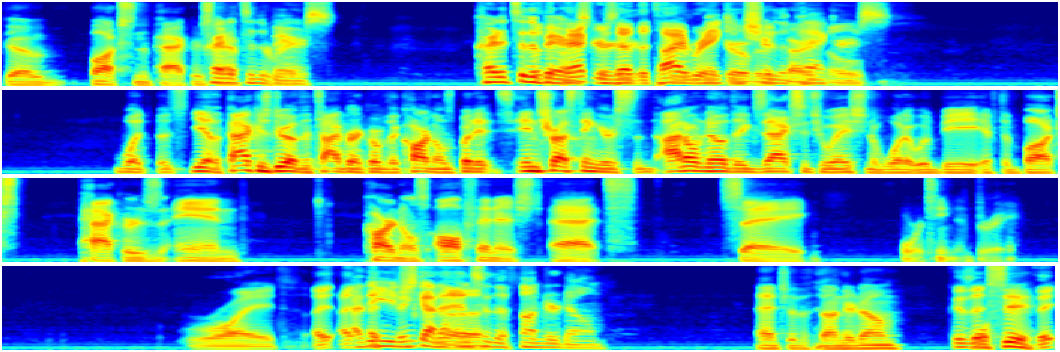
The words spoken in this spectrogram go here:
The Bucs and the Packers. credit have to the three. Bears. Credit to the But the Bears. Packers for- have the tiebreaker making over sure the Cardinals. What? Yeah, the Packers do have the tiebreaker over the Cardinals, but it's interesting. Or I don't know the exact situation of what it would be if the Bucs, Packers, and Cardinals all finished at say fourteen and three. Right. I, I, I think you just got to the- enter the Thunderdome. Enter the Thunderdome. Because We'll see. They,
